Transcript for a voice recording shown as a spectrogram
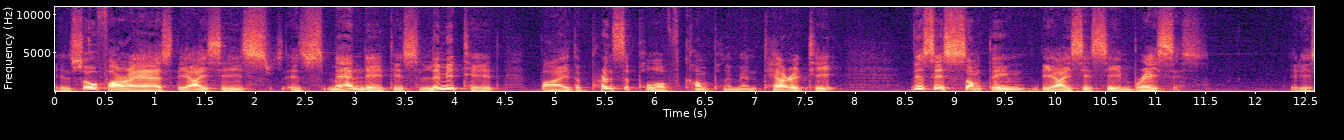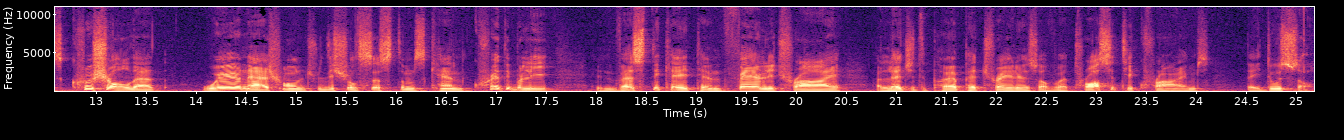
Insofar as the ICC's mandate is limited by the principle of complementarity, this is something the ICC embraces. It is crucial that where national judicial systems can credibly investigate and fairly try alleged perpetrators of atrocity crimes, they do so.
